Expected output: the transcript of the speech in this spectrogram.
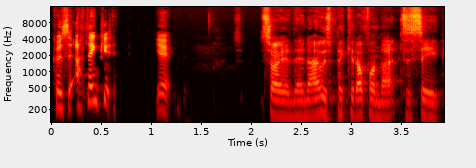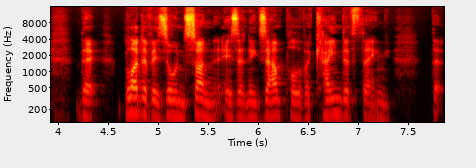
because I think it. Yeah, sorry. And then I was picking up on that to say that blood of his own son is an example of a kind of thing that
